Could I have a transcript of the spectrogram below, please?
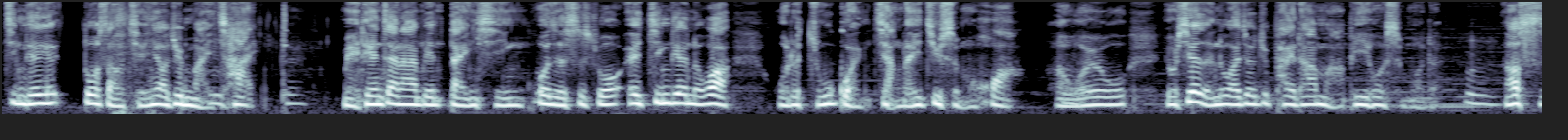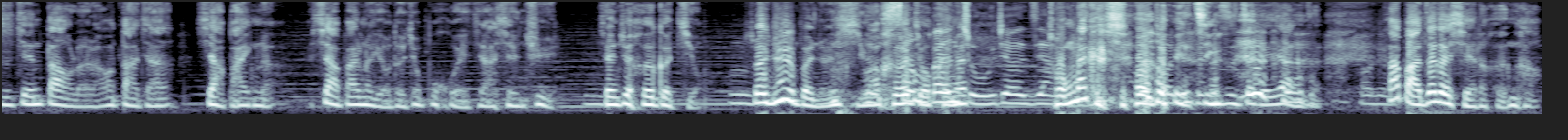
今天多少钱要去买菜，对。每天在那边担心，或者是说，哎，今天的话，我的主管讲了一句什么话啊？我有有些人的话就去拍他马屁或什么的，嗯，然后时间到了，然后大家下班了，下班了，有的就不回家，先去先去喝个酒。所以日本人喜欢喝酒，可能从那个时候就已经是这个样子。他把这个写的很好，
